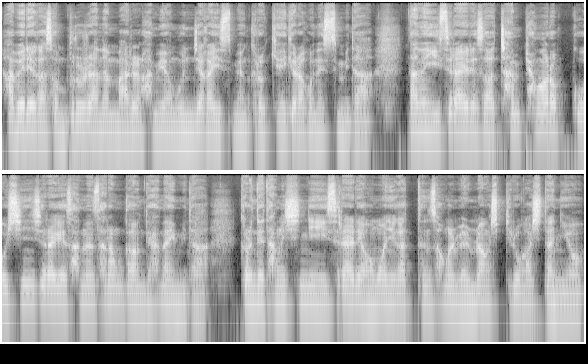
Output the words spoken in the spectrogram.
아벨에 가서 물으라는 말을 하며 문제가 있으면 그렇게 해결 하곤 했습니다. 나는 이스라엘에서 참 평화롭고 신실하게 사는 사람 가운데 하나입니다. 그런데 당신이 이스라엘의 어머니 같은 성을 멸망시키려고 하시다니요.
